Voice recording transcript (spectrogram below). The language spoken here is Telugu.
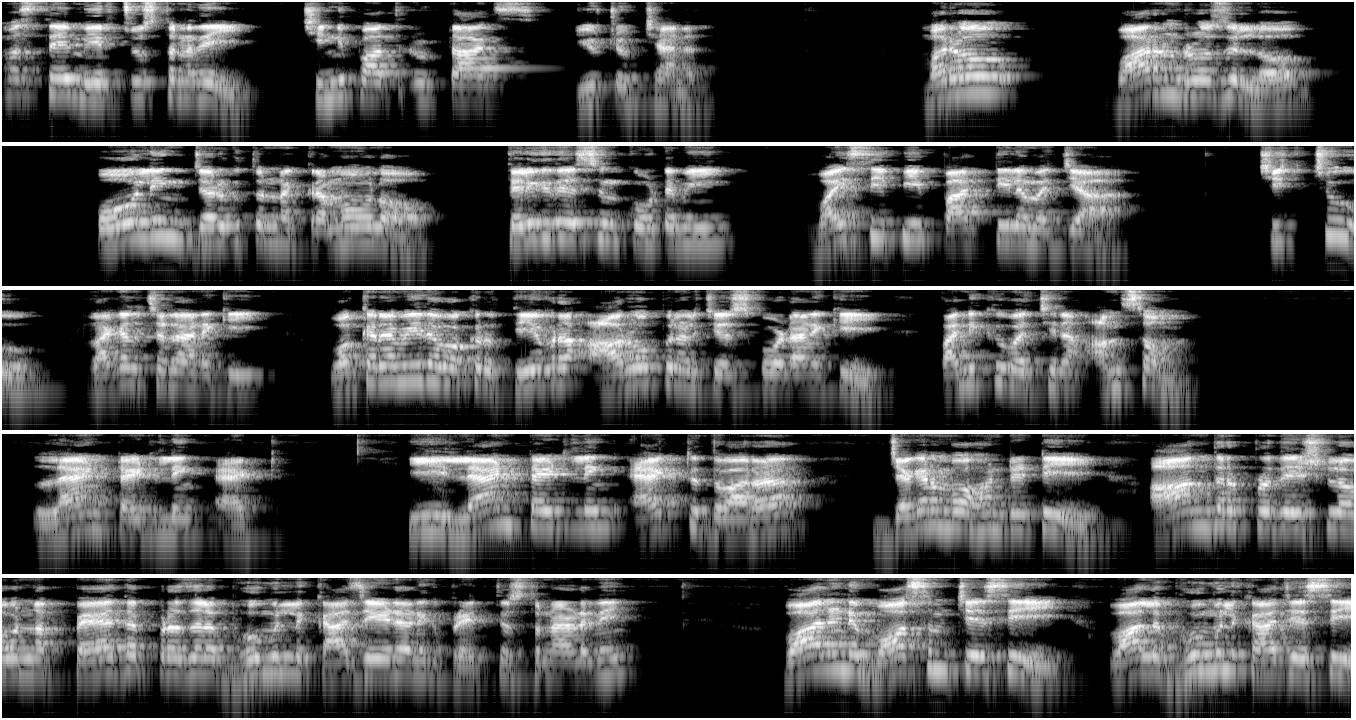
నమస్తే మీరు చూస్తున్నది చిన్ని పాత్రుడు టాక్స్ యూట్యూబ్ ఛానల్. మరో వారం రోజుల్లో పోలింగ్ జరుగుతున్న క్రమంలో తెలుగుదేశం కూటమి వైసీపీ పార్టీల మధ్య చిచ్చు రగల్చడానికి ఒకరి మీద ఒకరు తీవ్ర ఆరోపణలు చేసుకోవడానికి పనికి వచ్చిన అంశం ల్యాండ్ టైటిలింగ్ యాక్ట్. ఈ ల్యాండ్ టైటిలింగ్ యాక్ట్ ద్వారా జగన్మోహన్ రెడ్డి ఆంధ్రప్రదేశ్లో ఉన్న పేద ప్రజల భూముల్ని కాజేయడానికి ప్రయత్నిస్తున్నాడని వాళ్ళని మోసం చేసి వాళ్ళ భూములు కాజేసి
